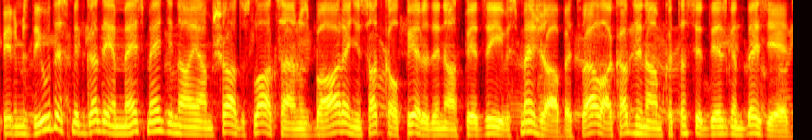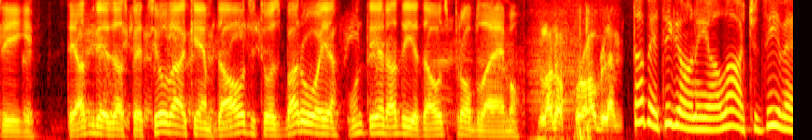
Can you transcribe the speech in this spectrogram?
Pirms 20 gadiem mēs mēģinājām šādus lācēnus bāreņus atkal pieradināt pie dzīves mežā, bet vēlāk atzinām, ka tas ir diezgan bezjēdzīgi. Tie atgriezās pie cilvēkiem, daudzi tos baroja, un tie radīja daudz problēmu. Tāpēc Igaunijā lāču dzīvē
